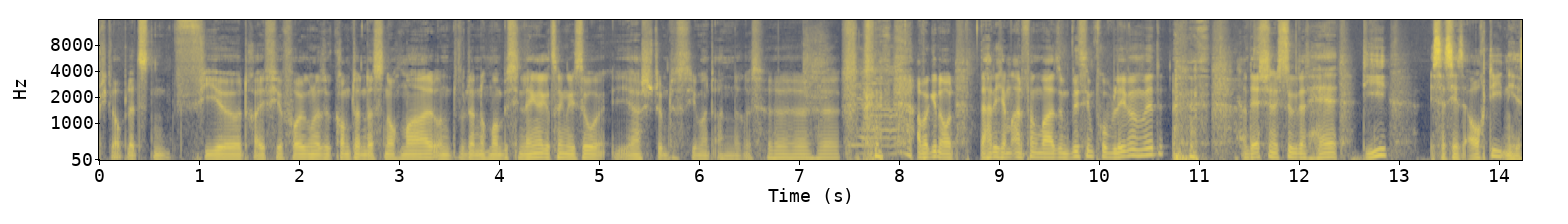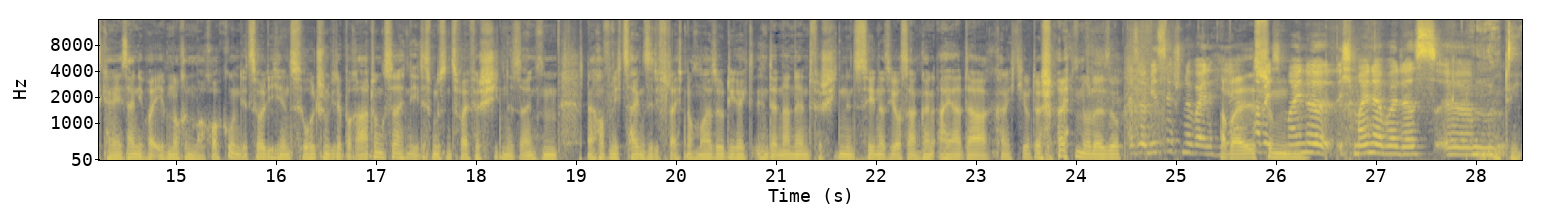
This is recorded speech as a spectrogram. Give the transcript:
ich glaube, letzten vier, drei, vier Folgen oder so kommt dann das nochmal und wird dann nochmal ein bisschen länger gezeigt. Und ich so, ja, stimmt, das ist jemand anderes. Ja. Aber genau, da hatte ich am Anfang mal so ein bisschen Probleme mit. An der Stelle habe ich so gedacht, hä, die ist das jetzt auch die? Nee, das kann ja nicht sein. Die war eben noch in Marokko und jetzt soll die hier in Seoul schon wieder Beratung sein. Nee, das müssen zwei verschiedene sein. Hm, na, hoffentlich zeigen sie die vielleicht nochmal so direkt hintereinander in verschiedenen Szenen, dass ich auch sagen kann, ah ja, da kann ich die unterscheiden oder so. Also bei mir ist ja schon eine Weile her, aber, aber ich meine, ich meine aber, dass ähm, Die-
